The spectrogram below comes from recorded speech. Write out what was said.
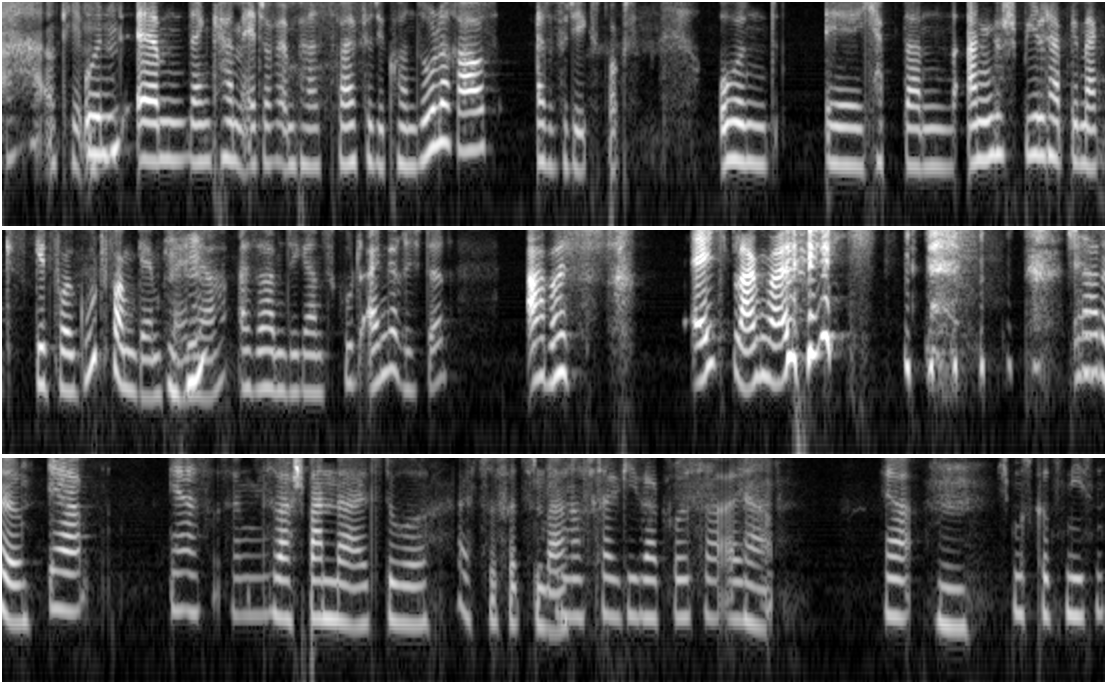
Ah, okay. Und ähm, dann kam Age of Empires 2 für die Konsole raus, also für die Xbox. Und äh, ich habe dann angespielt, habe gemerkt, es geht voll gut vom Gameplay Mhm. her. Also haben die ganz gut eingerichtet. Aber es ist echt langweilig. Schade. Ja, ja, es ist Es irgendwie. war spannender, als du, als du 14 Die warst. Nostalgie war größer als. Ja. Ja. Hm. ich muss kurz niesen.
